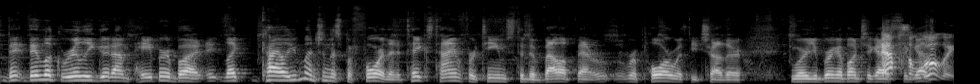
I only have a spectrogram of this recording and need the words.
they, they look really good on paper, but it, like Kyle, you've mentioned this before that it takes time for teams to develop that rapport with each other, where you bring a bunch of guys together. Absolutely.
